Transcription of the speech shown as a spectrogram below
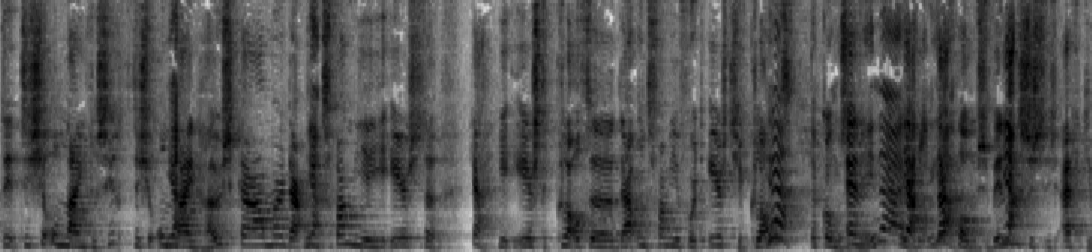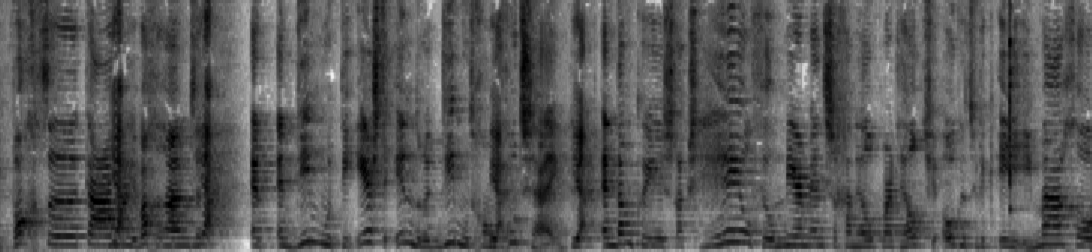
het is je online gezicht, het is je online huiskamer. Daar ontvang je je eerste, ja, je eerste klant, uh, daar ontvang je voor het eerst je klant. Ja, daar komen ze binnen eigenlijk. Ja, daar komen ze binnen. Dus het is eigenlijk je wachtkamer, je wachtruimte. En, en die, moet, die eerste indruk, die moet gewoon goed zijn. Ja. En dan kun je straks heel veel meer mensen gaan helpen. Maar het helpt je ook natuurlijk in je imago.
